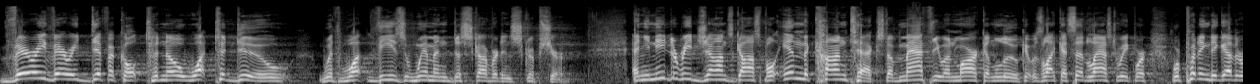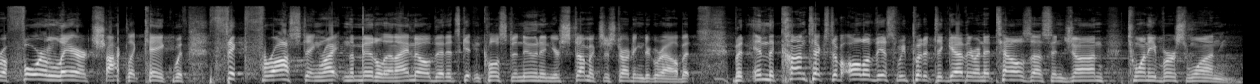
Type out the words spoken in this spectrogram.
very, very difficult to know what to do with what these women discovered in Scripture. And you need to read John's gospel in the context of Matthew and Mark and Luke. It was like I said last week, we're, we're putting together a four layer chocolate cake with thick frosting right in the middle. And I know that it's getting close to noon and your stomachs are starting to growl. But, but in the context of all of this, we put it together and it tells us in John 20, verse 1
